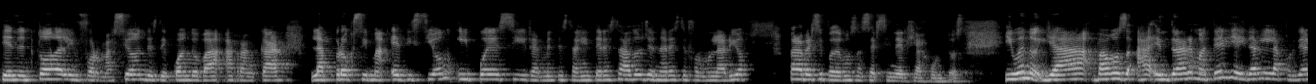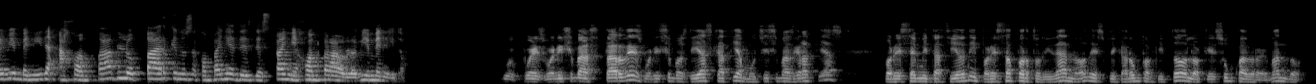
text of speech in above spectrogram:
tienen toda la información desde cuándo va a arrancar la próxima edición y pues si realmente están interesados llenar este formulario para ver si podemos hacer sinergia juntos. Y bueno, ya vamos a entrar en materia y darle la cordial bienvenida a Juan Pablo Par que nos acompaña desde España. Juan Pablo, bienvenido. Pues buenísimas tardes, buenísimos días, Katia. Muchísimas gracias por esta invitación y por esta oportunidad ¿no? de explicar un poquito lo que es un cuadro de mando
